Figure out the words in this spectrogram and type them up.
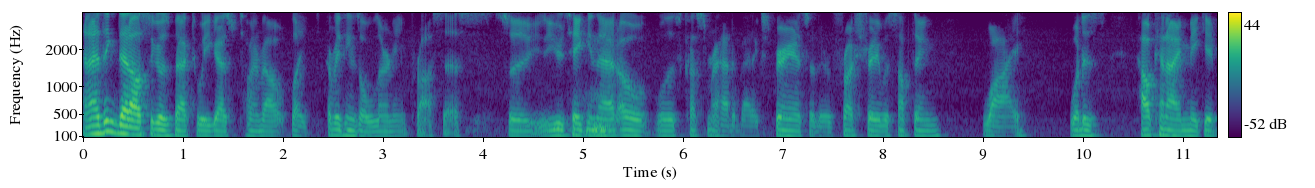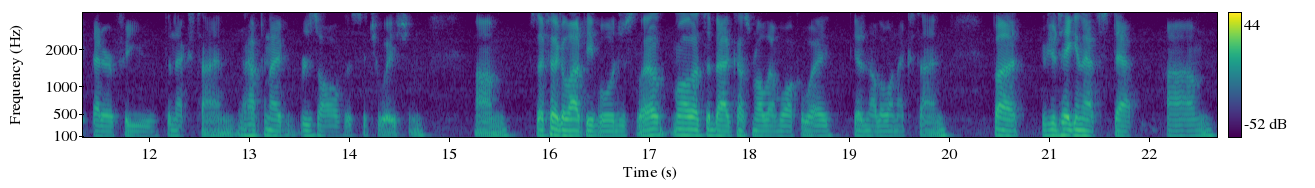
and I think that also goes back to what you guys were talking about. Like everything's a learning process. So you're taking that. Oh, well, this customer had a bad experience, or they're frustrated with something. Why? What is? How can I make it better for you the next time? How can I resolve the situation? Because I feel like a lot of people will just like, oh, well, that's a bad customer. I'll let them walk away. Get another one next time. But if you're taking that step, um,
